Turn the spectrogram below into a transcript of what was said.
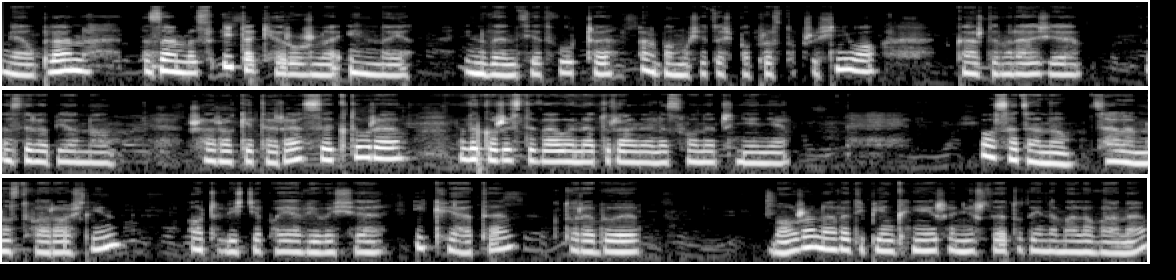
miał plan, zamysł i takie różne inne inwencje twórcze, albo mu się coś po prostu przyśniło. W każdym razie zrobiono szerokie tarasy, które wykorzystywały naturalne nasłonecznienie. Posadzono całe mnóstwo roślin. Oczywiście pojawiły się i kwiaty, które były może nawet i piękniejsze niż te tutaj namalowane.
